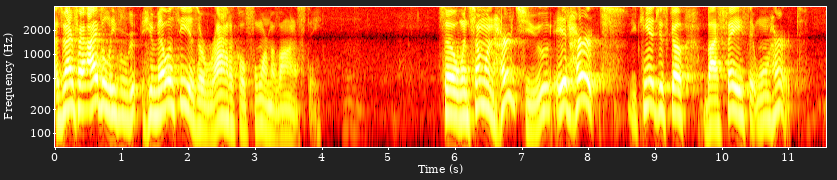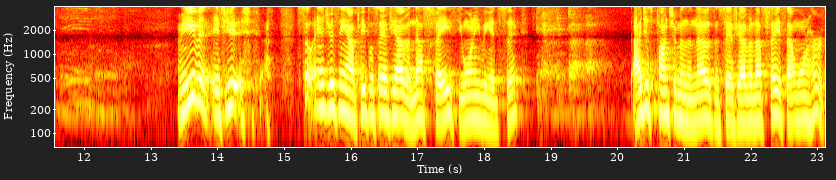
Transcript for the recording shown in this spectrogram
As a matter of fact, I believe humility is a radical form of honesty. So when someone hurts you, it hurts. You can't just go, by faith, it won't hurt. I mean, even if you, so interesting how people say if you have enough faith, you won't even get sick. I just punch them in the nose and say, if you have enough faith, that won't hurt.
